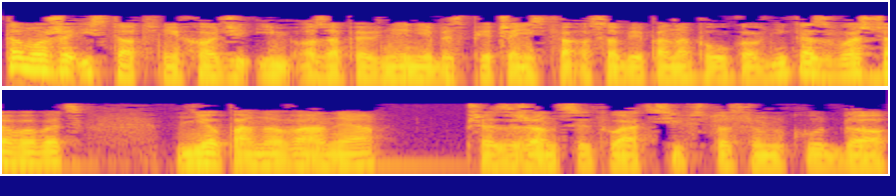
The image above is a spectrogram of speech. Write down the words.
to może istotnie chodzi im o zapewnienie bezpieczeństwa osobie pana pułkownika, zwłaszcza wobec nieopanowania przez rząd sytuacji w stosunku do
